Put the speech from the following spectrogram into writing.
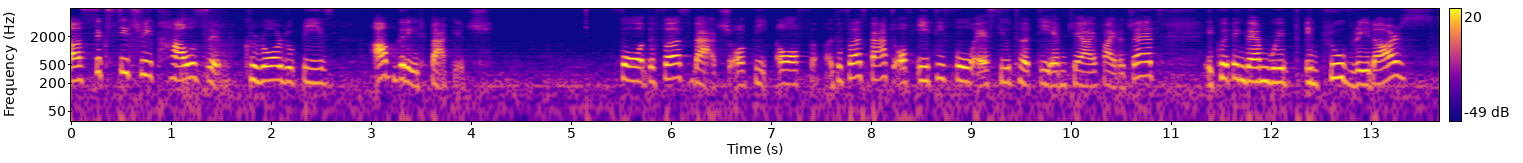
a 63,000 crore rupees upgrade package for the first batch of the of the first batch of 84 Su-30 MKI fighter jets, equipping them with improved radars,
